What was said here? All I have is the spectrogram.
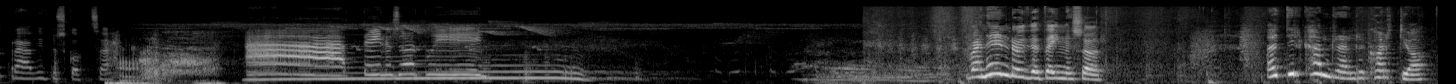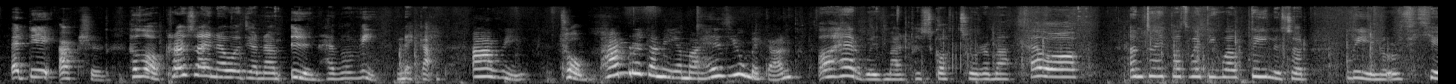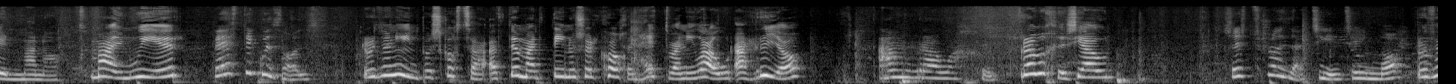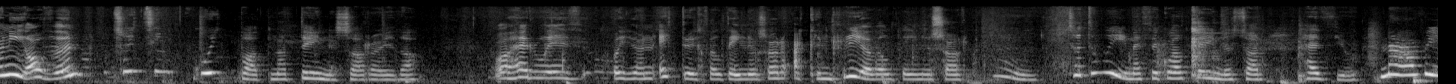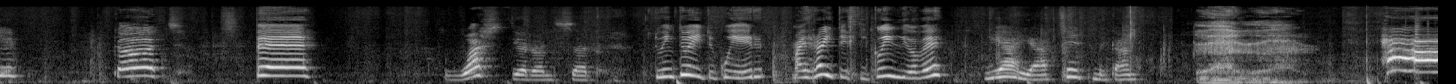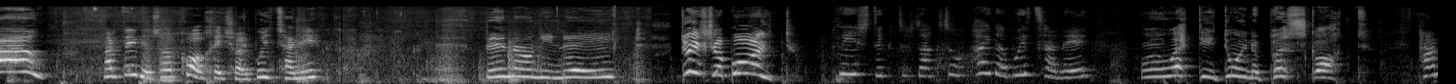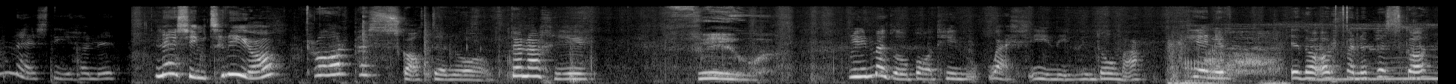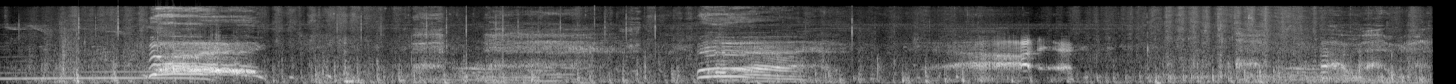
ar braf i bysgota. Ah, dinosaur dwi'n! Fan hyn roedd y dinosaur. Ydy'r camera'n recordio? Ydy action. Helo, croeso i newyddion am un hefo fi, Megan. A fi, Tom, pam rydyn ni yma heddiw, Megan? Oherwydd mae'r pysgotwr yma. Helo! Yn dweud bod wedi weld dinosaur blin wrth llun manot. Mae'n wir! Beth digwyddodd? Roeddwn i'n bysgota a dyma'r dinosaur coch yn hedfan i lawr a rhio. Am frawachus. Frawachus iawn. Sut roeddet ti'n teimlo? Roeddwn i ofyn. Sut ti'n gwybod na dinosaur oedd o? oherwydd oedd o'n edrych fel deinosor ac yn rhio fel deinosor. Hmm. Tydw i methu gweld deinosor heddiw. Na fi. Cut! Be? Wastio'r amser. Dwi'n dweud y gwir, mae rhaid i chi gweithio fi. Ia, ia, tyd me gan. Help! Mae'r deinosor coch eisiau bwyta ni be nawn ni wneud? Dwi eisiau bwyd! Please Dick to dacto. Paid â bwyta ni. Mae wedi dwi'n y pysgot. Pam nes di hynny? Nes i'n trio. Tro'r pysgot yn ôl. Dyna chi. Fyw. Fi'n meddwl bod hi'n well i ni fynd o ma. Cyn iddo orffen y pysgot. Ah!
